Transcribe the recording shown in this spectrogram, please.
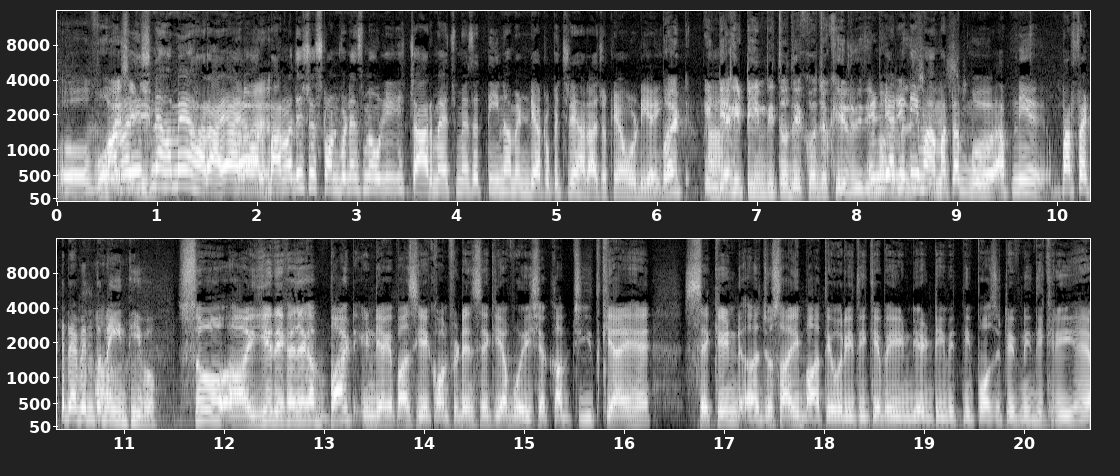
वो बांग्लादेश ने हमें हराया है और बांग्लादेश इस कॉन्फिडेंस में होगी कि चार मैच में से तीन हम इंडिया को पिछले हरा चुके हैं ओडीआई बट इंडिया की टीम भी तो देखो जो खेल रही थी इंडिया की टीम हाँ मतलब अपनी परफेक्ट रेवन तो नहीं थी वो। सो so, ये देखा जाएगा बट इंडिया के पास ये कॉन्फिडेंस है कि अब वो एशिया कप जीत के आए हैं। सेकंड जो सारी बातें हो रही थी कि भाई इंडियन टीम इतनी पॉजिटिव नहीं दिख रही है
